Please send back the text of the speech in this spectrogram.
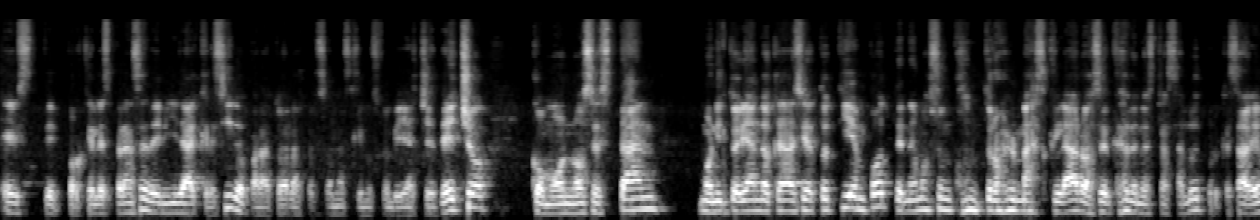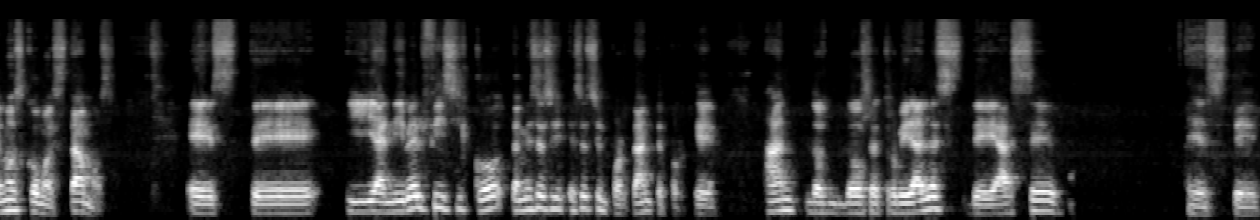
este, porque la esperanza de vida ha crecido para todas las personas que nos con VIH. De hecho, como nos están monitoreando cada cierto tiempo, tenemos un control más claro acerca de nuestra salud porque sabemos cómo estamos. Este, y a nivel físico, también eso es, importante porque los, retrovirales de hace este,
